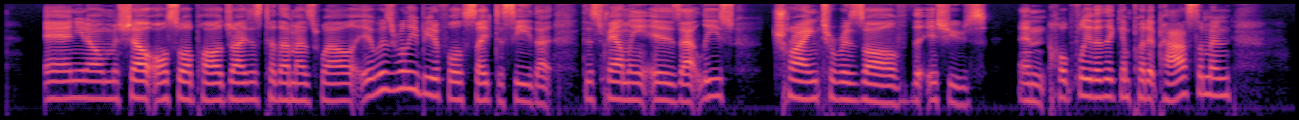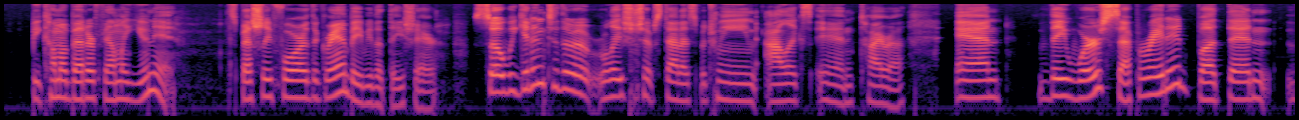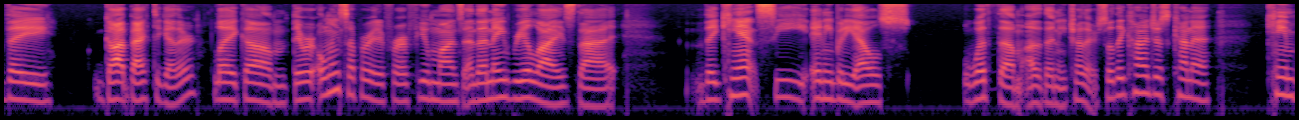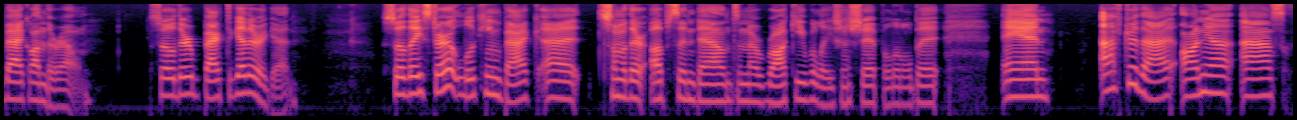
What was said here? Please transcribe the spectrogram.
and you know michelle also apologizes to them as well it was really beautiful sight to see that this family is at least trying to resolve the issues and hopefully that they can put it past them and become a better family unit, especially for the grandbaby that they share. So we get into the relationship status between Alex and Tyra, and they were separated, but then they got back together. Like um they were only separated for a few months and then they realized that they can't see anybody else with them other than each other. So they kind of just kind of came back on their own. So they're back together again. So they start looking back at some of their ups and downs in a rocky relationship a little bit. And after that, Anya asks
